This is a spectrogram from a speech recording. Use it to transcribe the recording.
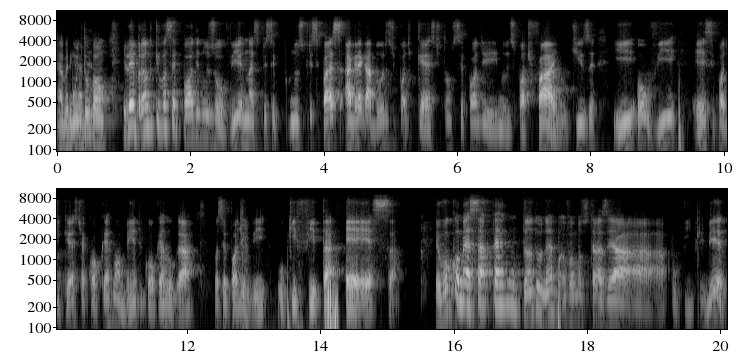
É Muito bom. E lembrando que você pode nos ouvir nas, nos principais agregadores de podcast. Então, você pode ir no Spotify, no Deezer e ouvir esse podcast a qualquer momento, em qualquer lugar. Você pode ouvir o que fita é essa. Eu vou começar perguntando, né? Vamos trazer a, a, a Pupim primeiro,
